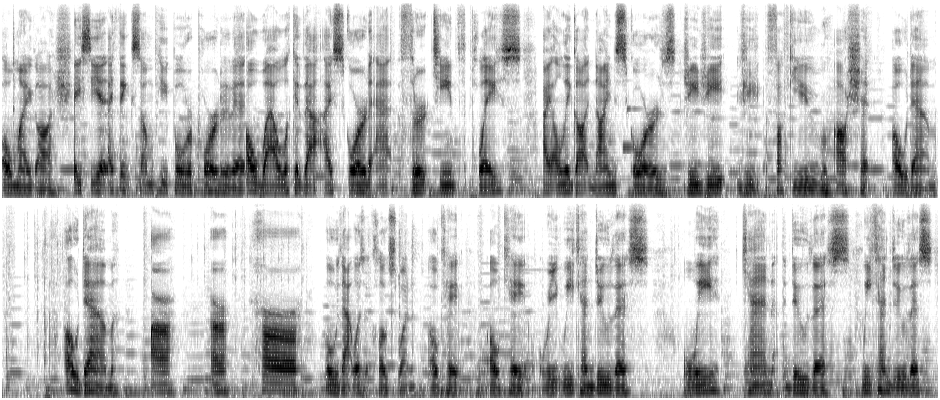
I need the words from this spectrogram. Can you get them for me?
Oh my gosh. I see it. I think some people reported it. Oh, wow. Look at that. I scored at 13th place. I only got 9 scores. GG. G. Fuck you. Oh, shit. Oh, damn. Oh, damn. Uh, uh, her. Oh, that was a close one. Okay, okay, we, we can do this. We can do this. We can do this.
